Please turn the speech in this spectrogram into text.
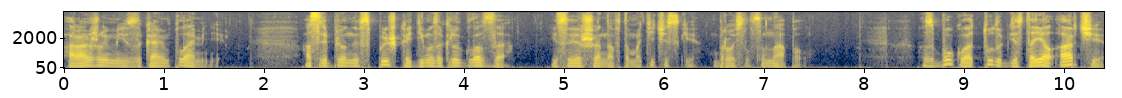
оранжевыми языками пламени. Ослепленный вспышкой, Дима закрыл глаза и совершенно автоматически бросился на пол. Сбоку оттуда, где стоял Арчи,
